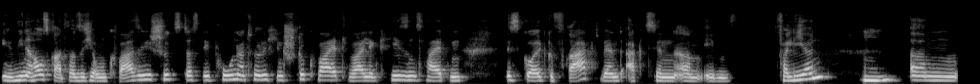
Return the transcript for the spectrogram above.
wie eine Hausratversicherung quasi, schützt das Depot natürlich ein Stück weit, weil in Krisenzeiten ist Gold gefragt, während Aktien ähm, eben verlieren. Mhm. Ähm,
